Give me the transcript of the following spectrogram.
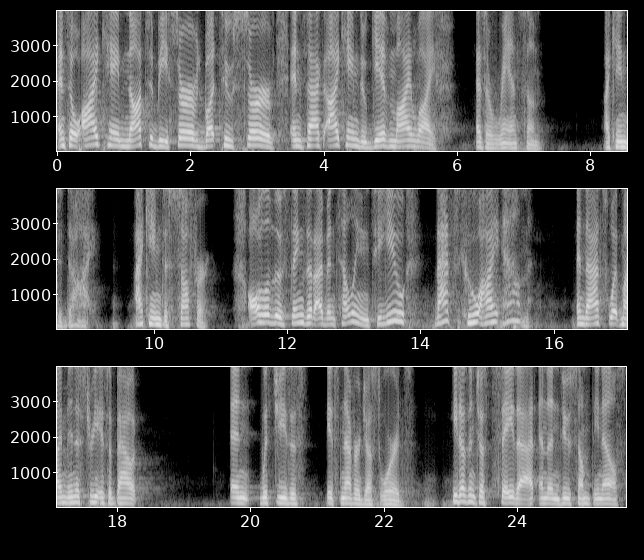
And so I came not to be served, but to serve. In fact, I came to give my life as a ransom. I came to die. I came to suffer. All of those things that I've been telling to you, that's who I am. And that's what my ministry is about. And with Jesus, it's never just words. He doesn't just say that and then do something else.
